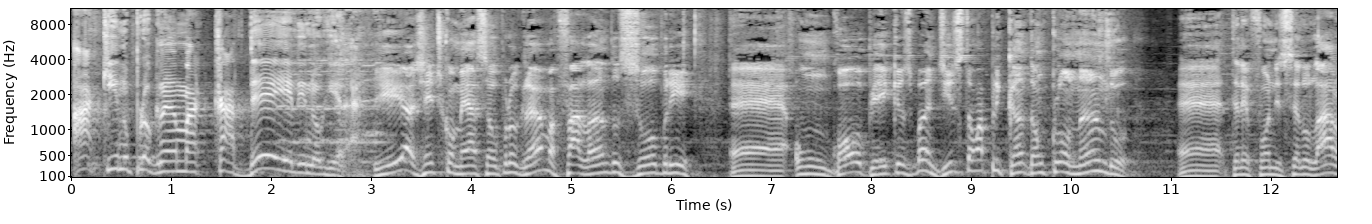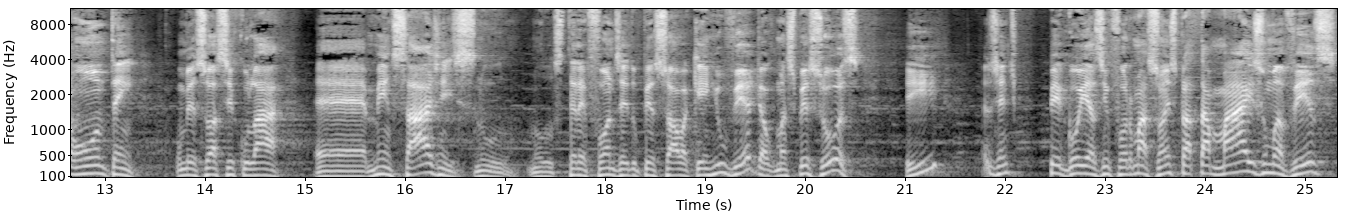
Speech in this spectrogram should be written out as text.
aqui no programa Cadeia Eli Nogueira. E a gente começa o programa falando sobre é, um golpe aí que os bandidos estão aplicando, estão clonando é, telefone celular. Ontem começou a circular é, mensagens no, nos telefones aí do pessoal aqui em Rio Verde, algumas pessoas, e a gente pegou aí as informações para estar tá mais uma vez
